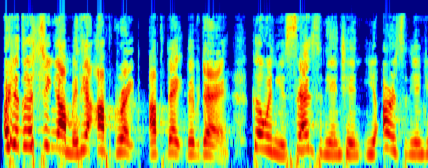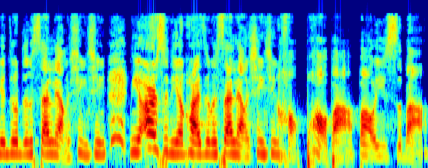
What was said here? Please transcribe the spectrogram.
而且这个信要每天 upgrade update，对不对？各位，你三十年前，你二十年前就这个三两信心，你二十年后还这个三两信心，好不好吧？不好意思吧？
